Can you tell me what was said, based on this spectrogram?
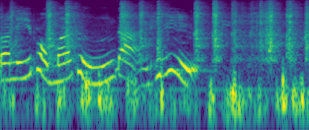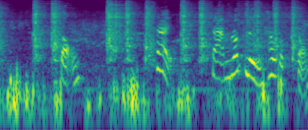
ตอนนี้ผมมาถึงด่านที่สองใช่สามลบหนึ่งเท่ากับสอง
